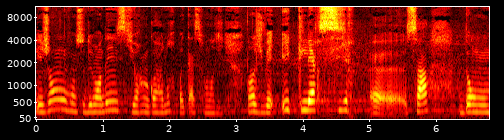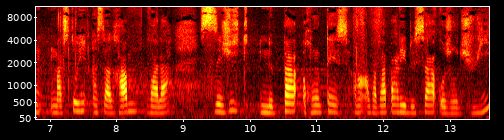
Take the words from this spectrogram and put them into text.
les gens vont se demander s'il y aura encore un autre podcast vendredi. Donc je vais éclaircir euh, ça dans ma story Instagram. Voilà. C'est juste une parenthèse. Hein. On va pas parler de ça aujourd'hui.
